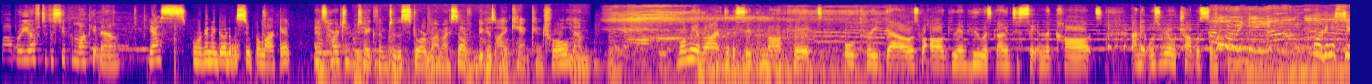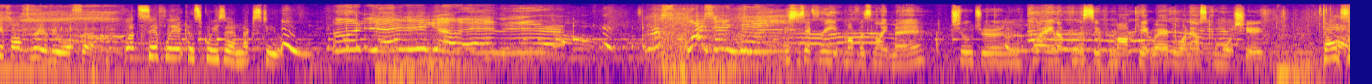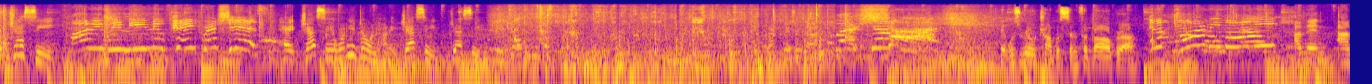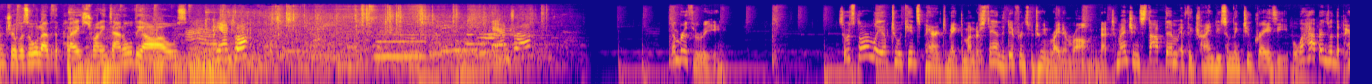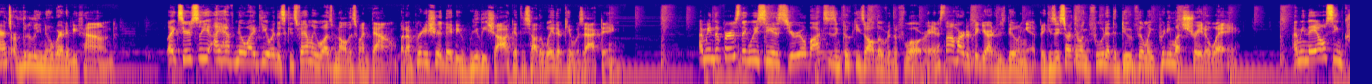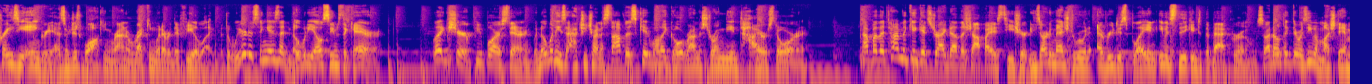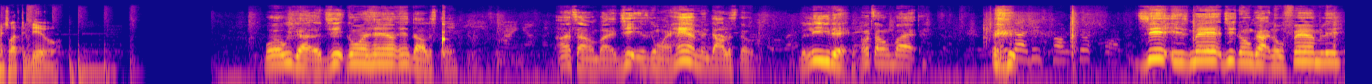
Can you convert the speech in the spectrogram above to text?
Barbara, you're off to the supermarket now. Yes, we're gonna go to the supermarket. It's hard to take them to the store by myself because I can't control them. When we arrived at the supermarket, all three girls were arguing who was going to sit in the cart, and it was real troublesome. We're gonna see if all three of you will fit. Let's see if Leah can squeeze in next to you. Oh Lady Squeezing! This is every mother's nightmare. Children playing up in the supermarket where everyone else can watch you. Don't, Jesse. Mommy, we need new paintbrushes. Hey, Jesse, what are you doing, honey? Jesse, Jesse. Brushes. It was real troublesome for Barbara. And a Barbie, Mommy. And then Andrew was all over the place, running down all the aisles. Andra? Number 3. So it's normally up to a kid's parent to make them understand the difference between right and wrong, not to mention stop them if they try and do something too crazy, but what happens when the parents are literally nowhere to be found? Like seriously, I have no idea where this kid's family was when all this went down, but I'm pretty sure they'd be really shocked if they saw the way their kid was acting. I mean, the first thing we see is cereal boxes and cookies all over the floor, and it's not hard to figure out who's doing it, because they start throwing food at the dude filming pretty much straight away. I mean, they all seem crazy angry as they're just walking around and wrecking whatever they feel like, but the weirdest thing is that nobody else seems to care. Like, sure, people are staring, but nobody's actually trying to stop this kid while they go around destroying the entire store. Now, by the time the kid gets dragged out of the shop by his t-shirt, he's already managed to ruin every display and even sneak into the back room, so I don't think there was even much damage left to do. Boy, we got a jit going ham in Dollar Store. I'm talking about a jit is going ham in Dollar Store. Believe that. I'm talking about. Jit is mad. Jit don't got no family.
